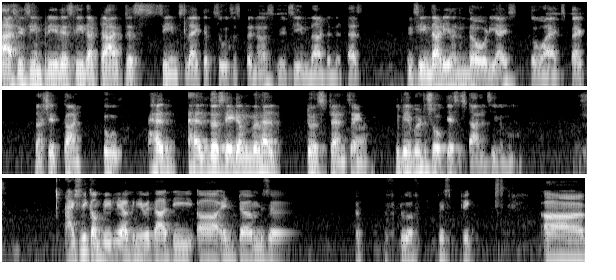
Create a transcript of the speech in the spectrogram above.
as we've seen previously, the track just seems like it suits the spinners. We've seen that in the test. We've seen that even in the ODIs. So I expect Rashid Khan to help help the stadium will help to his strengths yeah. and to be able to showcase his talents even more. I actually completely agree with Adi uh, in terms of two of his picks. Uh,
